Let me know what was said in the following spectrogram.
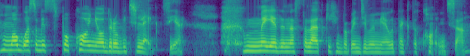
mogła sobie spokojnie odrobić lekcje. My, jedenastolatki, chyba będziemy miały tak do końca.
